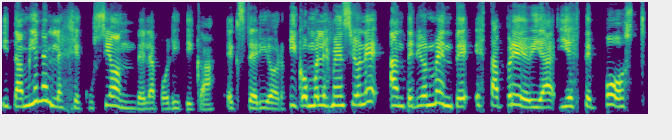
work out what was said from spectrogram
y también en la ejecución de la política exterior. Y como les mencioné anteriormente, esta previa y este post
